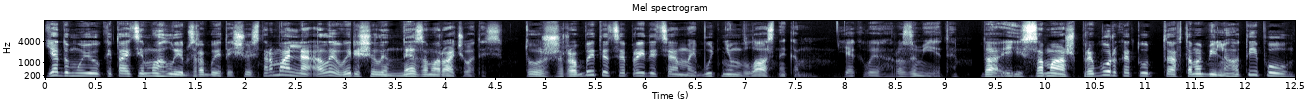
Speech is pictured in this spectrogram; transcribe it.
Я думаю, китайці могли б зробити щось нормальне, але вирішили не заморачуватись. Тож робити це прийдеться майбутнім власникам, як ви розумієте. Да, і сама ж приборка тут автомобільного типу,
